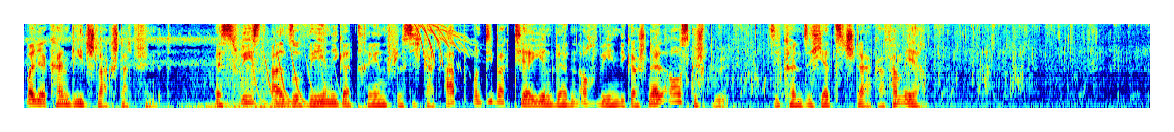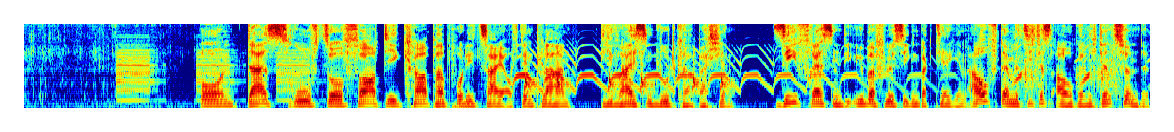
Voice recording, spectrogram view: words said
weil ja kein Lidschlag stattfindet. Es fließt also weniger Tränenflüssigkeit ab und die Bakterien werden auch weniger schnell ausgespült. Sie können sich jetzt stärker vermehren. Und das ruft sofort die Körperpolizei auf den Plan, die weißen Blutkörperchen. Sie fressen die überflüssigen Bakterien auf, damit sich das Auge nicht entzündet.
